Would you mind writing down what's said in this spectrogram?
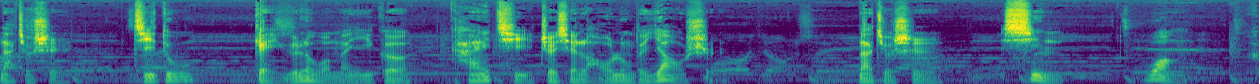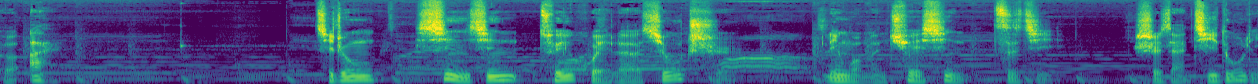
那就是基督给予了我们一个开启这些牢笼的钥匙。那就是信、望和爱。其中，信心摧毁了羞耻，令我们确信自己是在基督里；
